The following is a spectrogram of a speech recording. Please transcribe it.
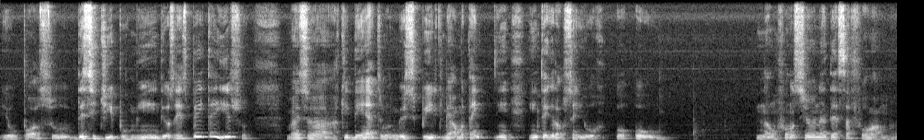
eu posso decidir por mim, Deus respeita isso. Mas uh, aqui dentro, meu espírito, minha alma está íntegra ao Senhor. Ou, ou não funciona dessa forma.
